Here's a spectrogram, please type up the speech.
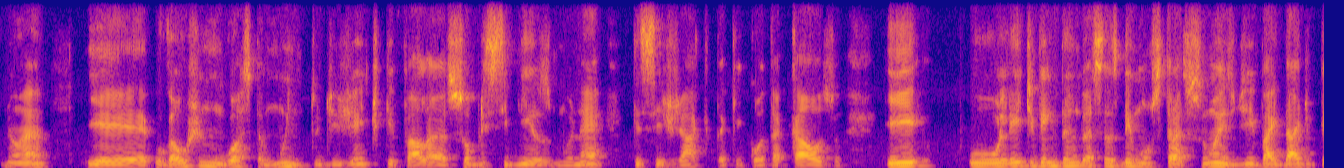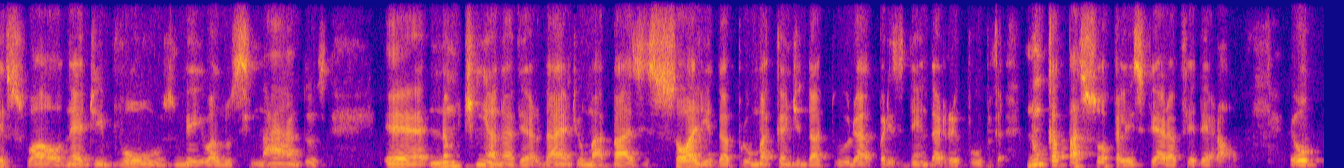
não é? E é, o gaúcho não gosta muito de gente que fala sobre si mesmo, né? Que se jacta, que conta causa. E o Leite vem dando essas demonstrações de vaidade pessoal, né, de voos meio alucinados. é, não tinha, na verdade, uma base sólida para uma candidatura a presidente da República. Nunca passou pela esfera federal. Eu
